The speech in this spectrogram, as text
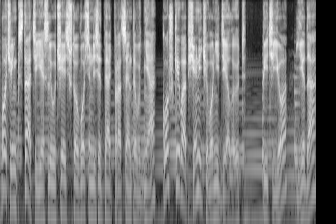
Очень кстати, если учесть, что 85% дня кошки вообще ничего не делают. Питье, еда,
